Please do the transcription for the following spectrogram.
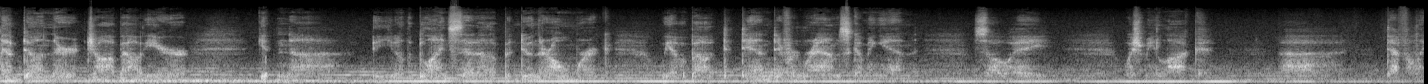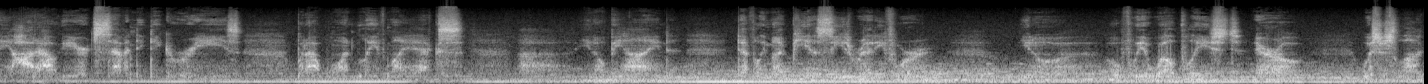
have done their job out here, getting uh, you know the blinds set up and doing their homework. We have about 10 different rams coming in. So hey, wish me luck. Uh, definitely hot out here. It's 70 degrees, but I won't leave my HECS, uh, you know, behind. Definitely my PSE is ready for, you know, hopefully a well-placed arrow. Wish us luck.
